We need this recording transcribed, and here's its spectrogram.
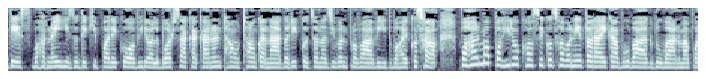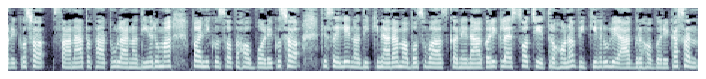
देशभर नै हिजोदेखि परेको अविरल वर्षाका कारण ठाउँ ठाउँका नागरिकको जनजीवन प्रभावित भएको छ। पहाड़मा पहिरो खसेको छ भने तराईका भूभाग डुबानमा परेको छ। साना तथा ठूला नदीहरूमा पानीको सतह बढ़ेको छ। त्यसैले नदी किनारामा बसोबास गर्ने नागरिकलाई सचेत रहन विज्ञहरूले आग्रह गरेका छन्।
